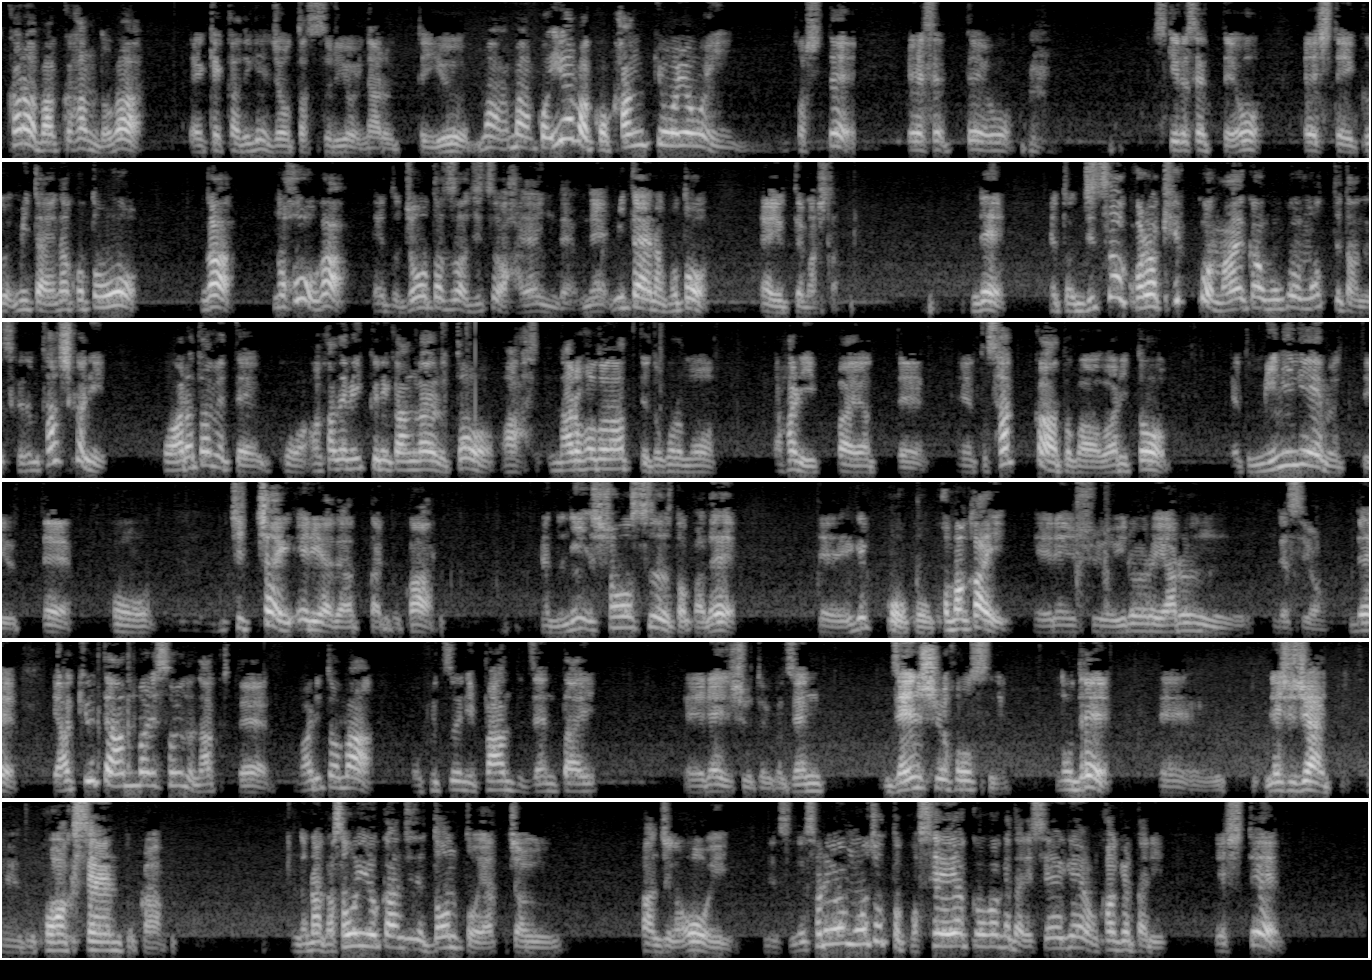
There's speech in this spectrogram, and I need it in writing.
からバックハンドが、え、結果的に上達するようになるっていう、まあまあ、こういわばこう環境要因として、え、設定を、スキル設定を、え、していくみたいなことを、が、の方が、えっ、と、上達は実は早いんだよね、みたいなことを、え、言ってました。で、えっと、実はこれは結構前から僕は思ってたんですけども、確かに、こう改めて、こう、アカデミックに考えると、あ、なるほどなっていうところも、やはりいっぱいあって、えっと、サッカーとかは割と、えっと、ミニゲームって言って、こう、ちっちゃいエリアであったりとか、えっと、に少数とかで、えー、結構こう細かい練習をいろいろやるんですよ。で、野球ってあんまりそういうのなくて、割とまあ、普通にバンって全体、練習というか全、全集法っすね。ので、えー、練習試合、えー、紅白戦とか、なんかそういう感じでドンとやっちゃう感じが多いですね。それをもうちょっとこう制約をかけたり制限をかけたりして、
